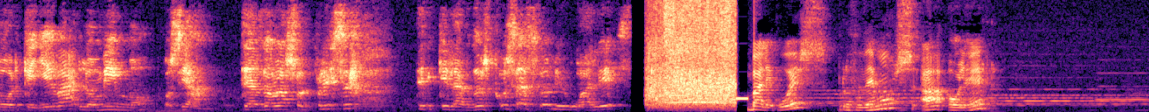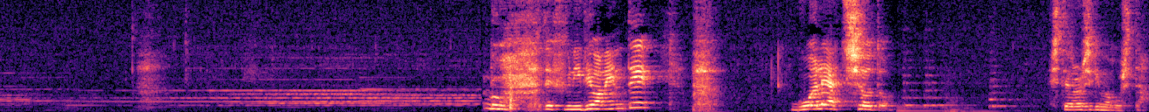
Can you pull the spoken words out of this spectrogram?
porque lleva lo mismo. O sea, te has dado la sorpresa de que las dos cosas son iguales. Vale, pues procedemos a oler. definitivamente huele a choto. Este olor sí que me gusta.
